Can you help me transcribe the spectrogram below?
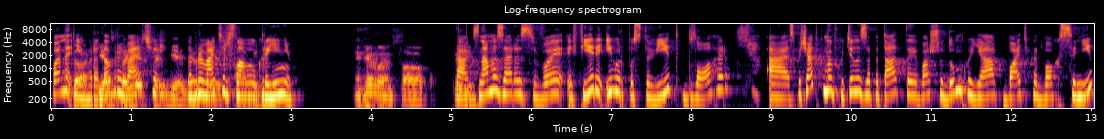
Пане Так, Ігоре, добрий вечір. є. Добрий вечір, слава Україні. Героям слава. Так, з нами зараз в ефірі Ігор Постовіт, блогер. Е, Спочатку ми б хотіли запитати вашу думку як батька двох синів.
